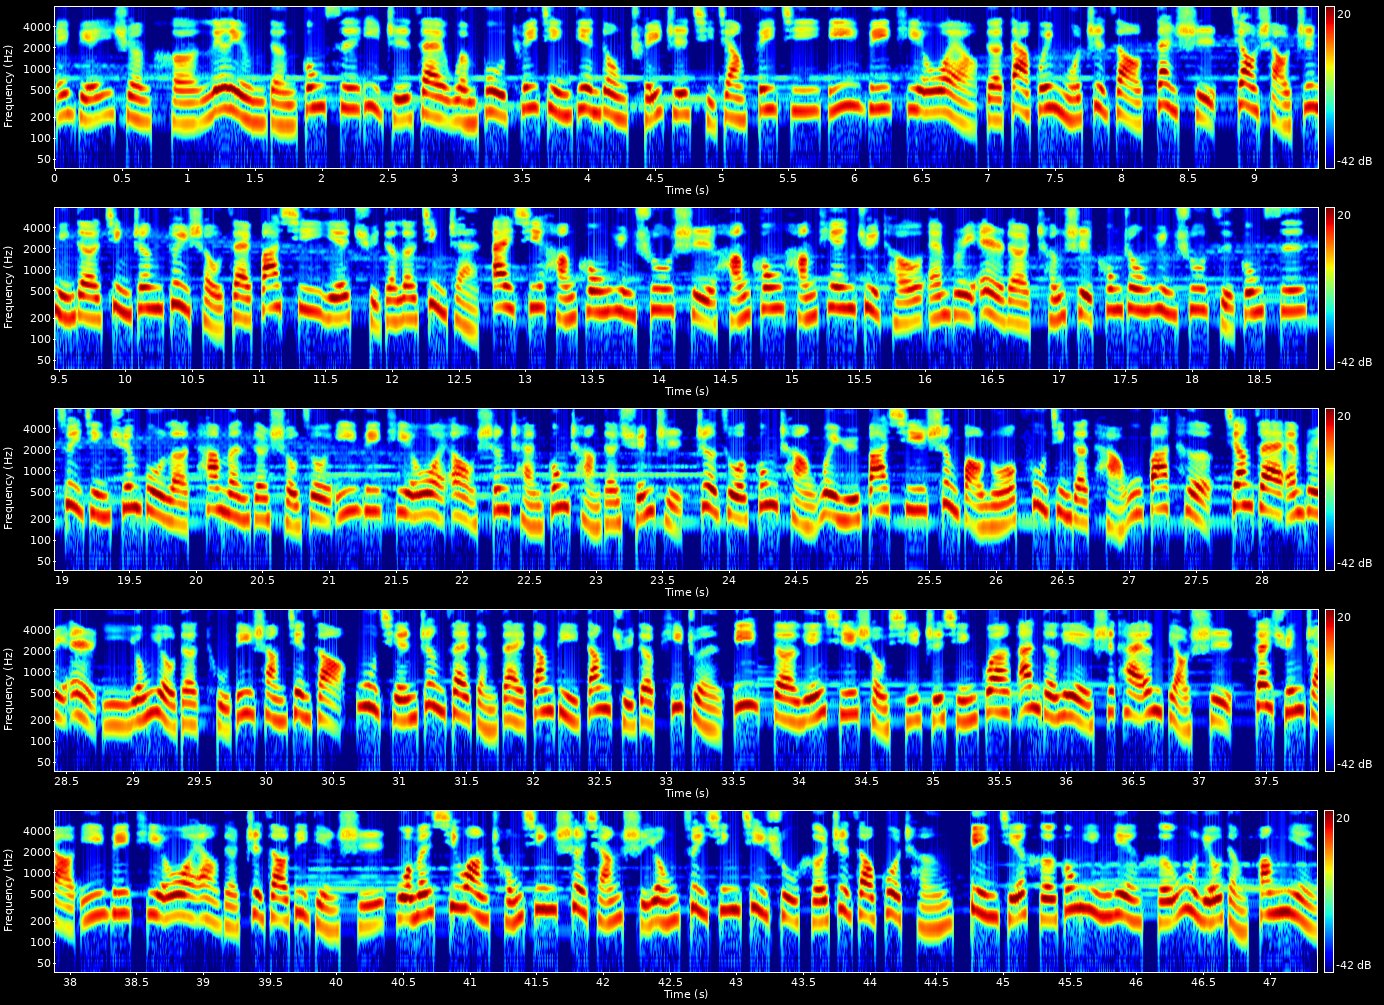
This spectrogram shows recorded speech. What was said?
Aviation 和 Lilium 等公司一直在稳步推进电动垂直起降飞机 （eVTOL） 的大规模制造，但是较少知名的竞争对手在巴西也取得了进展。爱希航空运输是航空航天巨头 Embraer 的城市空中运输子公司，最近宣布了他们的首座 eVTOL 生产工厂的选址。这座工厂位于巴西圣保罗。附近的塔乌巴特将在 Embraer 已拥有的土地上建造，目前正在等待当地当局的批准。Eve 的联席首席执行官安德烈施泰恩表示，在寻找 eVTOL 的制造地点时，我们希望重新设想使用最新技术和制造过程，并结合供应链和物流等方面。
